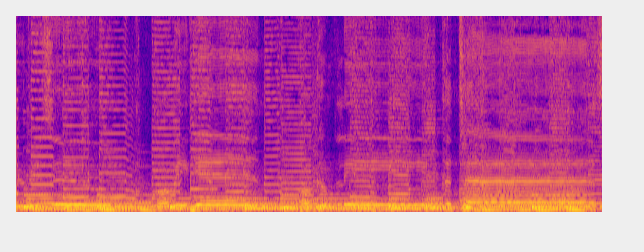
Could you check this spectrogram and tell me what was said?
to resume or begin or complete the task.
